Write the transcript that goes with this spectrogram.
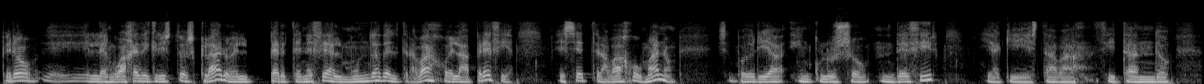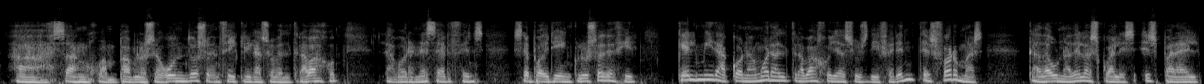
pero eh, el lenguaje de Cristo es claro, Él pertenece al mundo del trabajo, Él aprecia ese trabajo humano. Se podría incluso decir, y aquí estaba citando a San Juan Pablo II, su encíclica sobre el trabajo, Labor en Exercens, se podría incluso decir que él mira con amor al trabajo y a sus diferentes formas, cada una de las cuales es para él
